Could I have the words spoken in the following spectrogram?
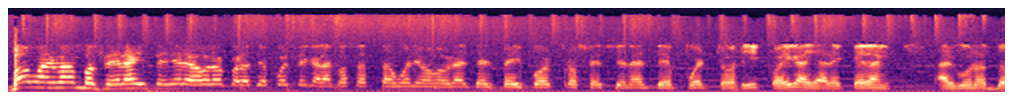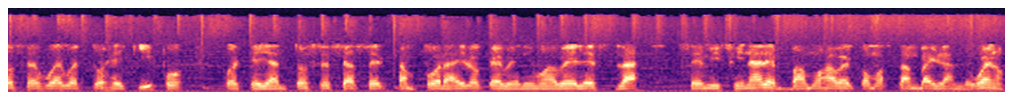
Vamos al mambo, señoras y señores, ahora con los deportes, que la cosa está buena y vamos a hablar del béisbol profesional de Puerto Rico. Oiga, ya le quedan algunos 12 juegos a estos equipos, porque ya entonces se acercan por ahí. Lo que venimos a ver es las semifinales. Vamos a ver cómo están bailando. Bueno,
